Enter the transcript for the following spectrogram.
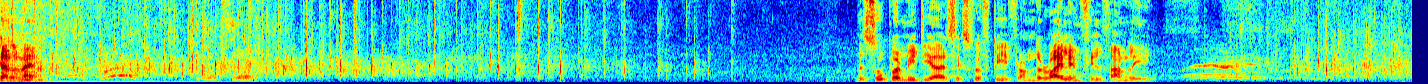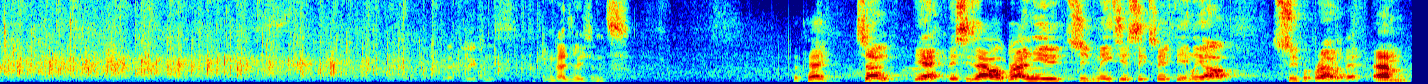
Gentlemen, Let's, the Super Meteor 650 from the Royal Enfield family. Congratulations. Okay, so yeah, this is our brand new Super Meteor 650, and we are super proud of it. Um,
